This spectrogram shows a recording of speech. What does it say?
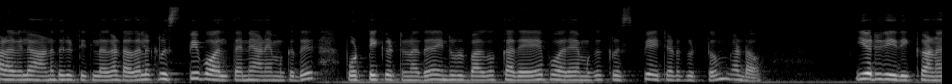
അളവിലാണ് ഇത് കിട്ടിയിട്ടുള്ളത് കേട്ടോ. അതല്ല ക്രിസ്പി പോലെ തന്നെയാണ് നമുക്കിത് പൊട്ടി കിട്ടുന്നത് അതിന്റെ ഉൾഭാഗമൊക്കെ അതേപോലെ നമുക്ക് ക്രിസ്പി ആയിട്ടവിടെ കിട്ടും കണ്ടോ? ഈ ഒരു രീതിക്കാണ്.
